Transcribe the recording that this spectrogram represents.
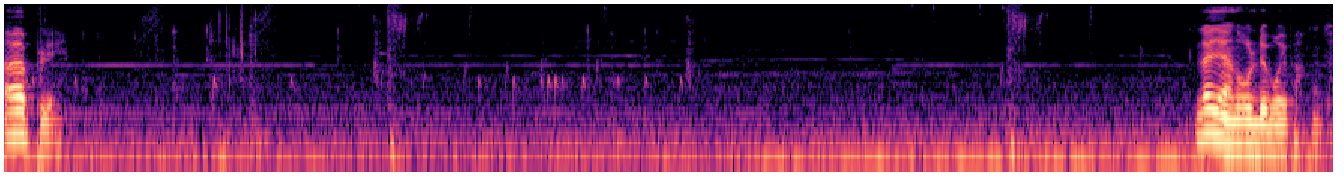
Hop les. Là, il y a un drôle de bruit par contre.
